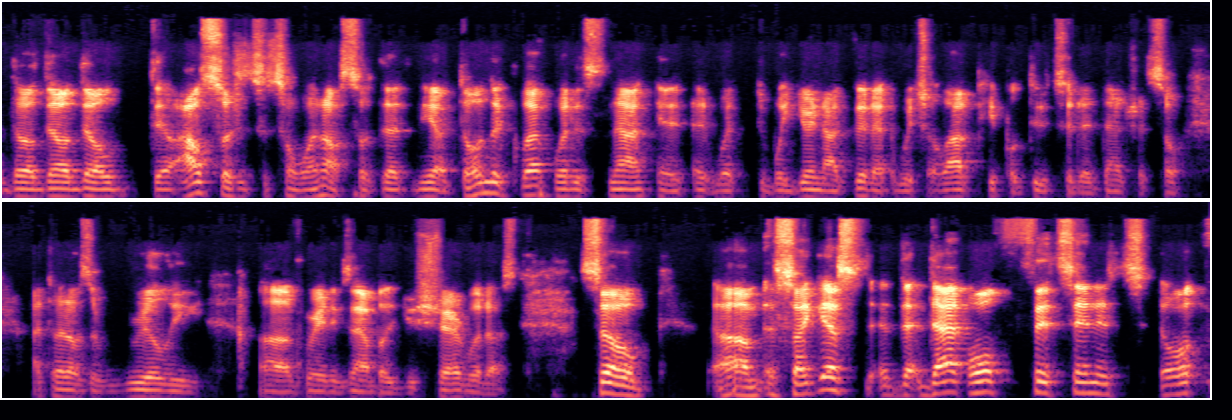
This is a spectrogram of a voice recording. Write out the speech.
they'll they'll they'll they'll outsource it to someone else. So that you know, don't neglect what is not eh, eh, what what you're not good at, which a lot of people do to their detriment. So I thought that was a really uh, great example that you shared with us. So. Um, so I guess that that all fits in. It's all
